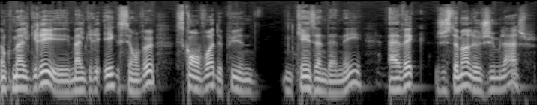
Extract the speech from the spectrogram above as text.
Donc, malgré, malgré Higgs, si on veut, ce qu'on voit depuis une, une quinzaine d'années, avec justement le jumelage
